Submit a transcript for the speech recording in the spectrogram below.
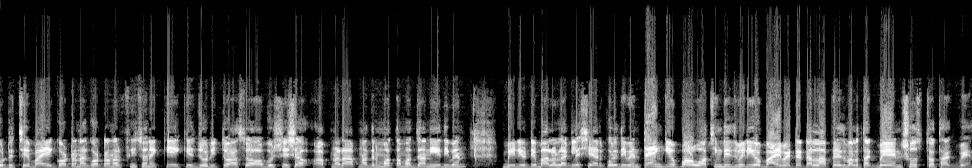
ঘটেছে বা এই ঘটনা ঘটনার পিছনে কে কে জড়িত আছে? অবশেষে আপনারা আপনাদের মতামত জানিয়ে দিবেন। ভিডিওটি ভালো লাগলে শেয়ার করে দিবেন। Thank you for watching this video bye bye tata love ভালো থাকবেন, সুস্থ থাকবেন।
